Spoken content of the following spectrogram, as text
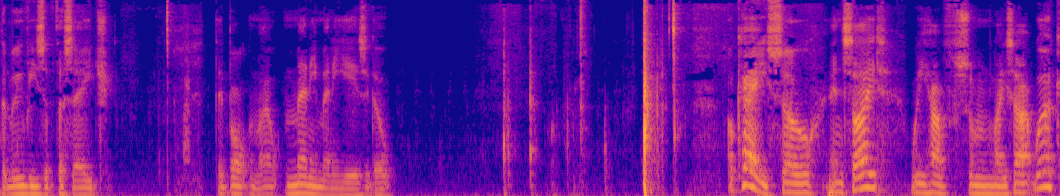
the movies of this age. They bought them out many many years ago. Okay so inside we have some nice artwork.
